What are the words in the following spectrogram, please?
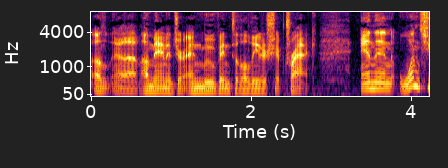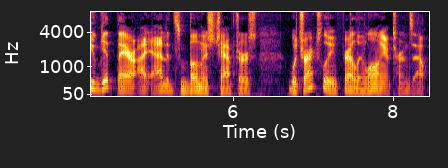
a, uh, a manager and move into the leadership track. And then once you get there, I added some bonus chapters, which are actually fairly long, it turns out,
